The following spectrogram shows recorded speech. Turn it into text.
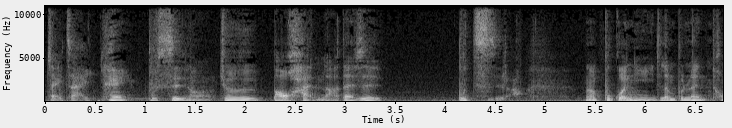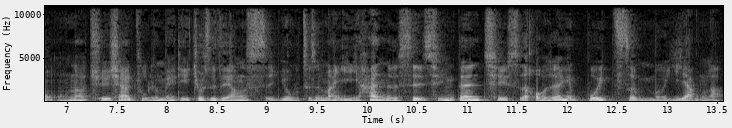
仔仔，嘿，不是哦，就是包含啦，但是不止啦。那不管你认不认同，那其实现在主流媒体就是这样使用，只是蛮遗憾的事情。但其实好像也不会怎么样啦，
